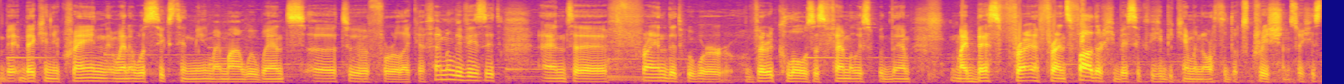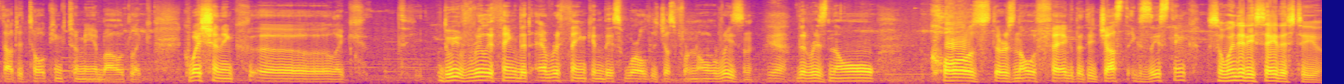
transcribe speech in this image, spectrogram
ba- back in Ukraine. When I was 16, me and my mom we went uh, to for like a family visit, and a friend that we were very close as families with them. My best fri friend's father, he basically he became an Orthodox Christian. So he started talking to me about like questioning uh, like do you really think that everything in this world is just for no reason? Yeah. There is no cause, there is no effect, that it's just existing. So when did he say this to you?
